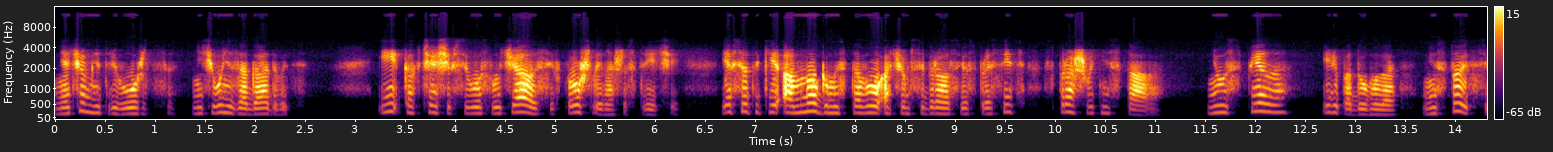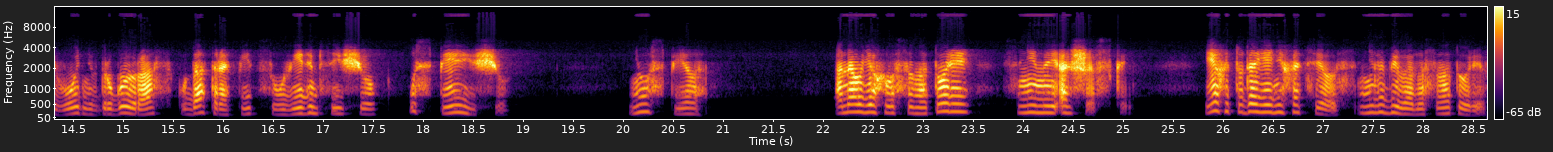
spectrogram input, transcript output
ни о чем не тревожиться, ничего не загадывать. И, как чаще всего случалось и в прошлые наши встречи, я все-таки о многом из того, о чем собиралась ее спросить, спрашивать не стала. Не успела или подумала, не стоит сегодня, в другой раз, куда торопиться, увидимся еще, успею еще. Не успела. Она уехала в санаторий с Ниной Альшевской. Ехать туда ей не хотелось, не любила она санаториев.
